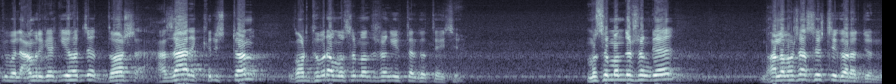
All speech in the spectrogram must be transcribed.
কী বলে আমেরিকা কি হচ্ছে? দশ হাজার খ্রিস্টান গর্ধবরা মুসলমানদের সঙ্গে ইফতার করতে এসেছে। মুসলমানদের সঙ্গে ভালোবাসা সৃষ্টি করার জন্য।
